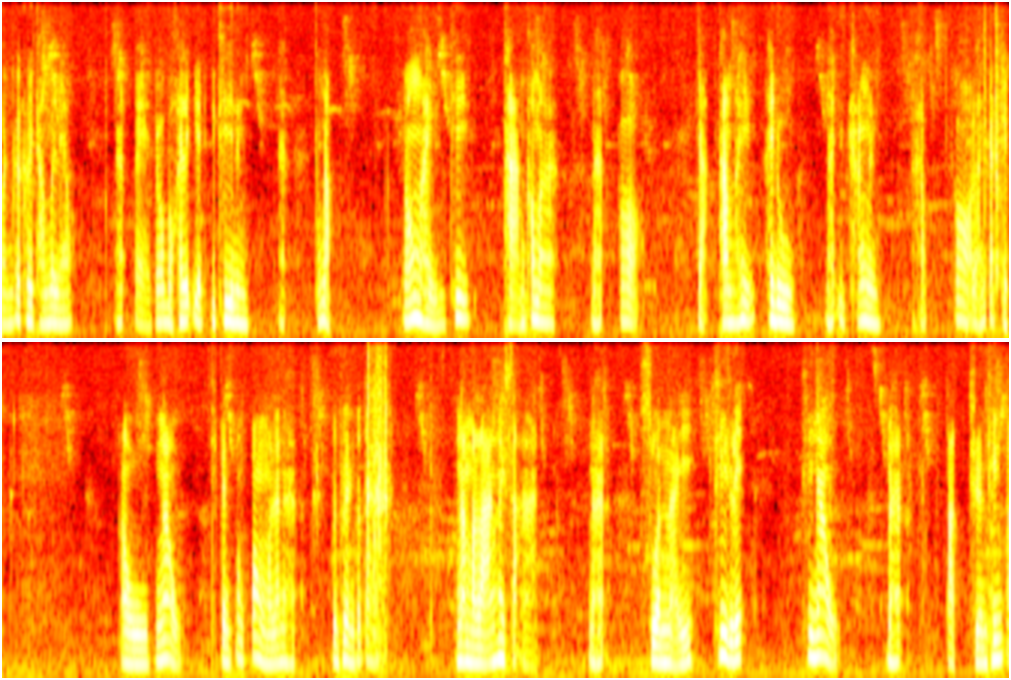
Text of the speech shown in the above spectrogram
อนๆก็เคยทำไว้แล้วนะฮะแต่จะมาบอกให้ละเอียดอีกทีหนึ่งนะสำหรับน้องใหม่ที่ถามเข้ามานะก็จะทำให้ให้ดูนะอีกครั้งหนึ่งนะครับ ก็หลังจากเก็บ เอาเง่าที่เป็นป้องๆมาแล้วนะฮะเพื่อนๆก็ต้อง นำมาล้างให้สะอาดนะฮะส่วนไหนที่เละที่เน่านะฮะตัดเฉือนทิ้งไป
